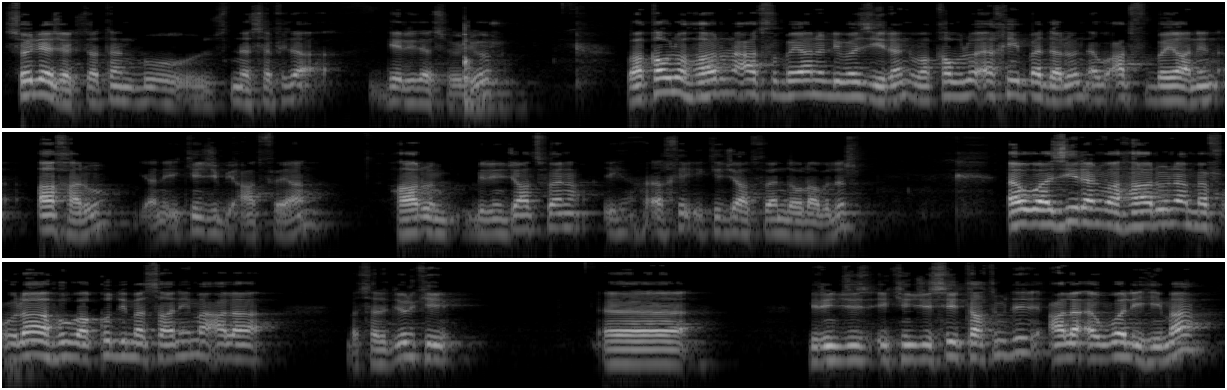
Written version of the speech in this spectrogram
söyleyecek zaten bu nesefi de geride söylüyor. Ve kavlu Harun atfu beyanın li veziren ve kavlu ahi bedelun ev atfu beyanın aharu. Yani ikinci bir atf beyan. Harun birinci atfen, ahi ikinci atfen de olabilir. Ev veziren ve Harun'a mef'ulahu ve kudime sanime ala mesela diyor ki e, birinci, ikincisi takdim edilir ala evvelihima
